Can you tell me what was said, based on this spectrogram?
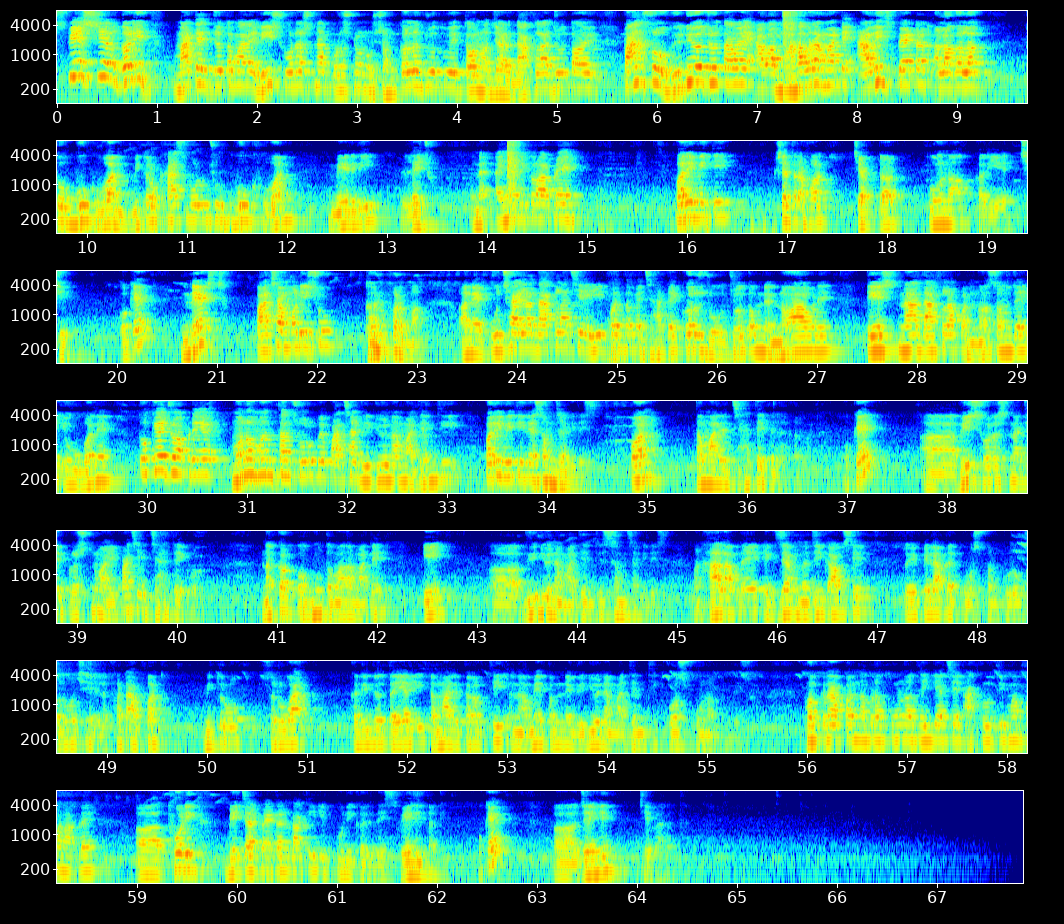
સ્પેશિયલ ગણિત માટે જો તમારે વીસ વર્ષના પ્રશ્નોનું સંકલન જોતું હોય 3000 દાખલા જોતા હોય, પાંચસો વીડિયો જોતા હોય, આવા મહાવરા માટે આવી જ પેટર્ન અલગ અલગ, તો બુક વન મિત્રો, ખાસ બોલું છું બુક વન મેળવી લેજો. અને અહીંયા મિત્રો આપણે પરિમિતિ ક્ષેત્રફળ ચેપ્ટર પૂર્ણ કરીએ છીએ. ઓકે નેક્સ્ટ પાછા મળીશું ઘનફળમાં. અને પૂછાયેલા દાખલા છે, એ પણ તમે જાતે કરજો. જો તમને ન આવડે, ટેસ્ટના દાખલા પણ ન સમજાય એવું બને, તો કેજો આપણે મનોમંથન સ્વરૂપે પાછા વિડીયોના માધ્યમથી પરિમિતિને સમજાવી દઈશ. પણ તમારે જાતે પહેલા કરવાના. ઓકે વીસ વર્ષના જે પ્રશ્નો આપ્યા છે, જાતે કરો. નકર તો હું તમારા માટે એ વિડીયોના માધ્યમથી સમજાવી દઈશ. પણ હાલ આપણે એક્ઝામ નજીક આવશે. તો એ પહેલાં આપણે કોર્સ પણ પૂરો કરવો છે. એટલે ફટાફટ મિત્રો, શરૂઆત કરી દો તૈયારી તમારી તરફથી અને અમે તમને વિડીયોના માધ્યમથી કોર્સ પૂર્ણ કરી દઈશું. ફકરા પણ આપણે પૂર્ણ થઈ ગયા છે. આકૃતિમાં પણ આપણે થોડીક બે ચાર પેટર્ન બાકી પૂરી કરી દઈશ વહેલી તકે. ઓકે જય હિન્દ, જય ભારત.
